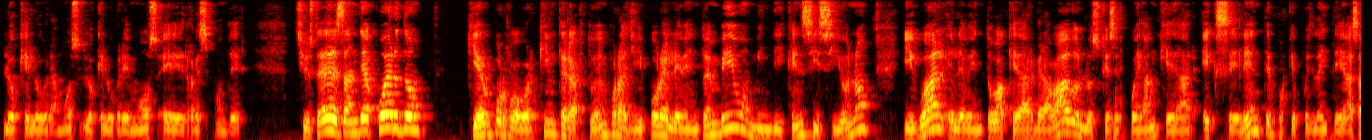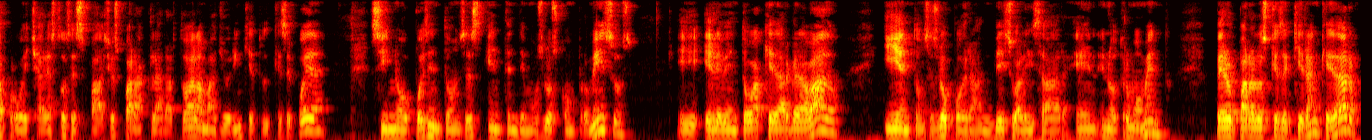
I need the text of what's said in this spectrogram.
lo que logramos, lo que logremos eh, responder. Si ustedes están de acuerdo, Quiero por favor que interactúen por allí por el evento en vivo, me indiquen si sí o no. Igual el evento va a quedar grabado, los que se puedan quedar excelente, porque pues la idea es aprovechar estos espacios para aclarar toda la mayor inquietud que se pueda. Si no, pues entonces entendemos los compromisos. Eh, el evento va a quedar grabado y entonces lo podrán visualizar en, en otro momento. Pero para los que se quieran quedar,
